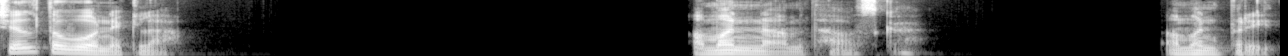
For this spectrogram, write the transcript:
चिल तो वो निकला। अमन नाम था उसका। अमनप्रीत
